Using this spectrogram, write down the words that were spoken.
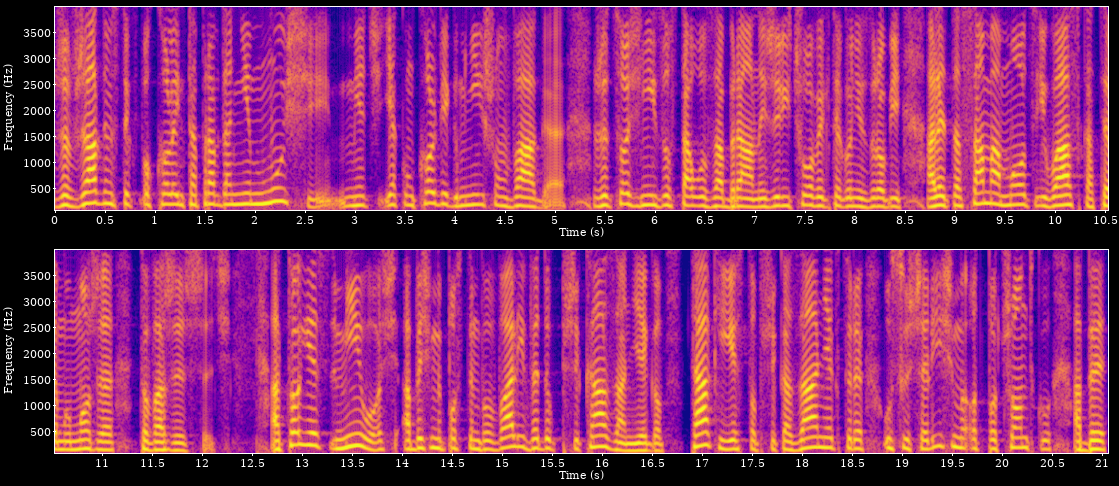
że w żadnym z tych pokoleń ta prawda nie musi mieć jakąkolwiek mniejszą wagę, że coś z niej zostało zabrane, jeżeli człowiek tego nie zrobi, ale ta sama moc i łaska temu może towarzyszyć. A to jest miłość, abyśmy postępowali według przykazań Jego. Takie jest to przykazanie, które usłyszeliśmy od początku, aby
